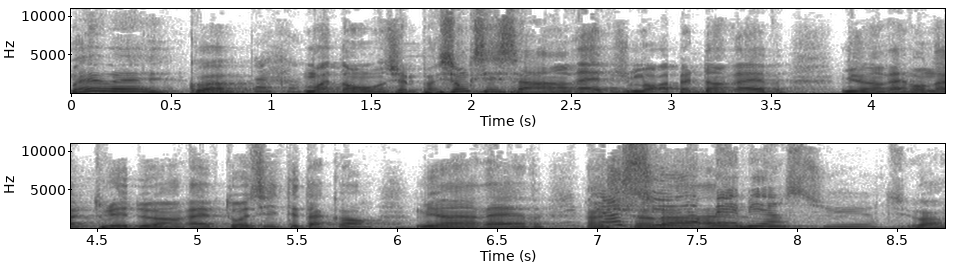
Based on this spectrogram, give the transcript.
Ouais, ouais. Quoi? D'accord. Moi, dans- j'ai l'impression que c'est ça, un rêve. Je me rappelle d'un rêve. Mieux un rêve, on a tous les deux un rêve. Toi aussi, t'es d'accord? Mieux un rêve, un Bien sûr, cheval. mais bien sûr. Tu vois?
